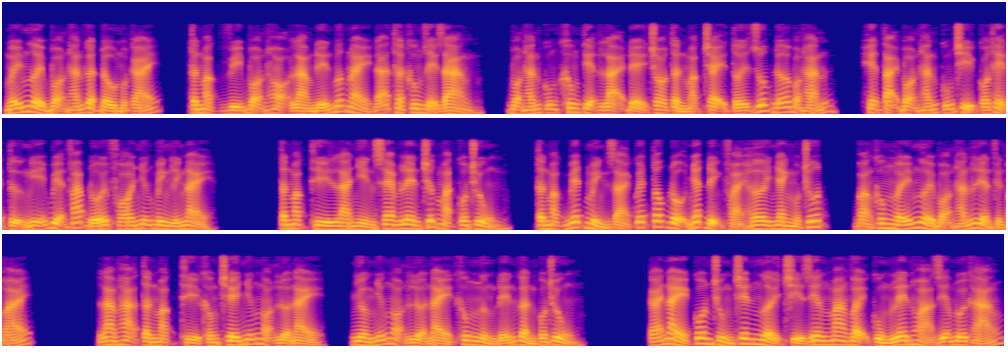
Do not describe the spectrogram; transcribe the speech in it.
Mấy người bọn hắn gật đầu một cái, tần mặc vì bọn họ làm đến bước này đã thật không dễ dàng, bọn hắn cũng không tiện lại để cho tần mặc chạy tới giúp đỡ bọn hắn, hiện tại bọn hắn cũng chỉ có thể tự nghĩ biện pháp đối phó những binh lính này. Tần mặc thì là nhìn xem lên trước mặt côn trùng, tần mặc biết mình giải quyết tốc độ nhất định phải hơi nhanh một chút, bằng không mấy người bọn hắn liền phiền thoái làm hạ tần mặc thì khống chế những ngọn lửa này, nhường những ngọn lửa này không ngừng đến gần côn trùng. Cái này côn trùng trên người chỉ riêng mang vậy cùng lên hỏa diễm đối kháng,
